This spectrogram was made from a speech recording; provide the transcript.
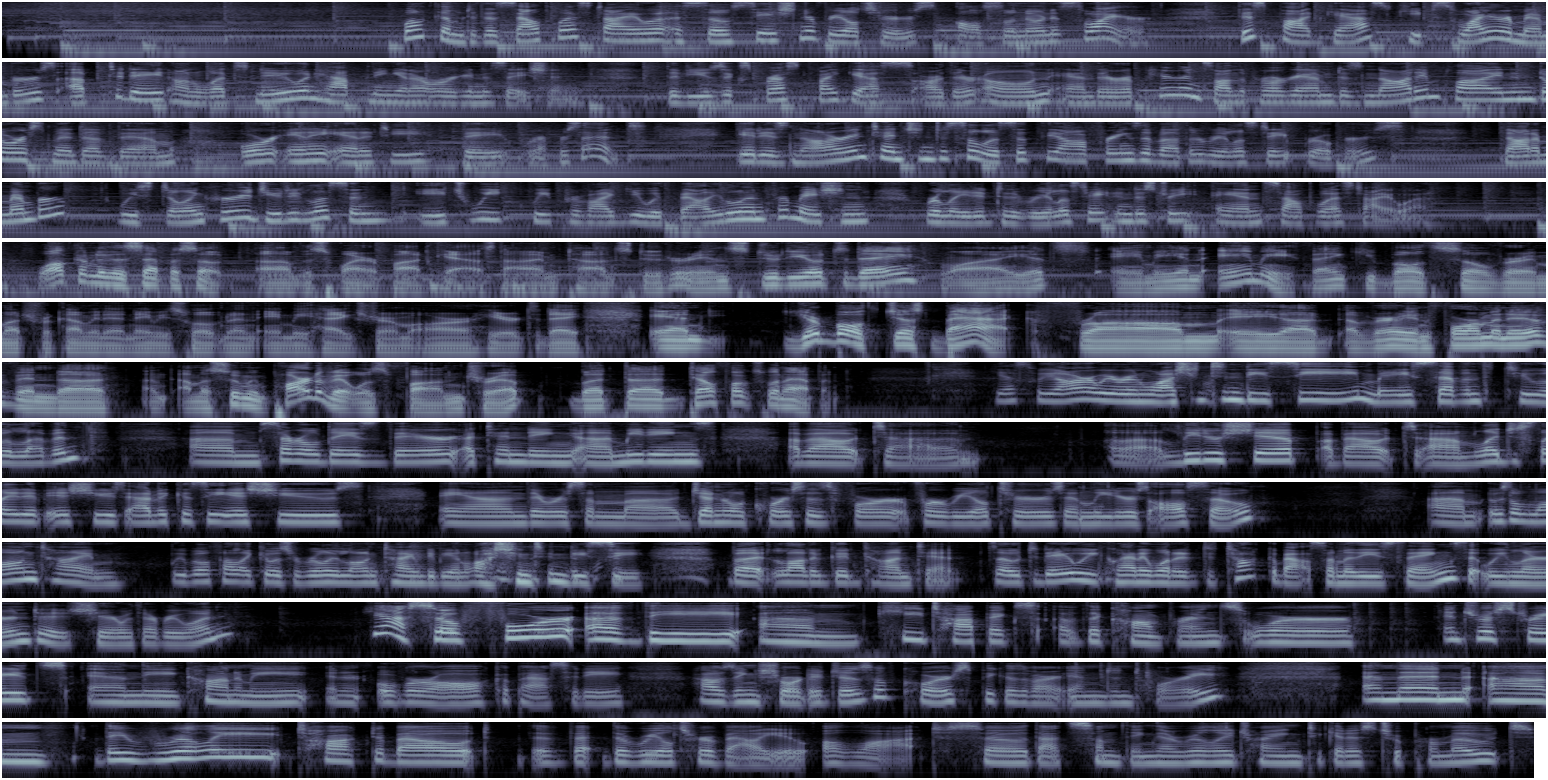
Thank you. Welcome to the Southwest Iowa Association of Realtors, also known as SWIAR. This podcast keeps SWIAR members up to date on what's new and happening in our organization. The views expressed by guests are their own, and their appearance on the program does not imply an endorsement of them or any entity they represent. It is not our intention to solicit the offerings of other real estate brokers. Not a member? We still encourage you to listen. Each week, we provide you with valuable information related to the real estate industry and Southwest Iowa. Welcome to this episode of the SWIAR Podcast. I'm Todd Studer in studio today. Why, it's Amy and Amy. Thank you both so very much for coming in. Amy Svoboda and Amy Haggstrom are here today. And you're both just back from a, uh, a very informative and uh, I'm, I'm, assuming part of it was fun trip, but uh, tell folks what happened. Yes, we are. We were in Washington, D.C., May 7th to 11th. Um, several days there attending uh, meetings about uh, leadership, about um, legislative issues, advocacy issues, and there were some uh, general courses for, for realtors and leaders also. Um, it was a long time. We both felt like it was a really long time to be in Washington, D.C., but a lot of good content. So today we kind of wanted to talk about some of these things that we learned to share with everyone. Yeah, so four of the um, key topics of the conference were interest rates and the economy in an overall capacity, housing shortages, of course, because of our inventory. And then um, they really talked about the, the realtor value a lot. So that's something they're really trying to get us to promote.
